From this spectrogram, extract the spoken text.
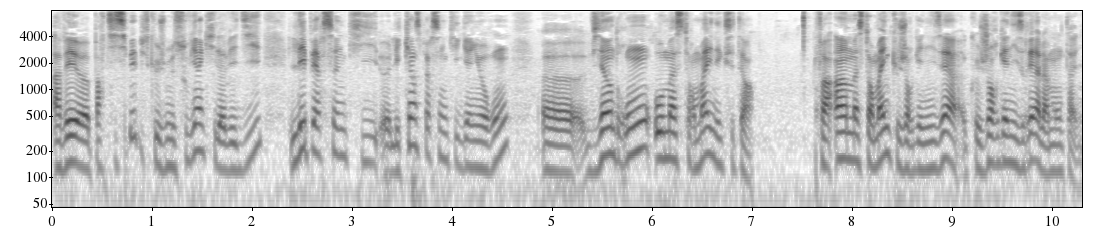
avaient euh, participé, puisque je me souviens qu'il avait dit les personnes qui, euh, les 15 personnes qui gagneront viendront au mastermind, etc. Enfin, un mastermind que j'organisais, que j'organiserai à la montagne.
